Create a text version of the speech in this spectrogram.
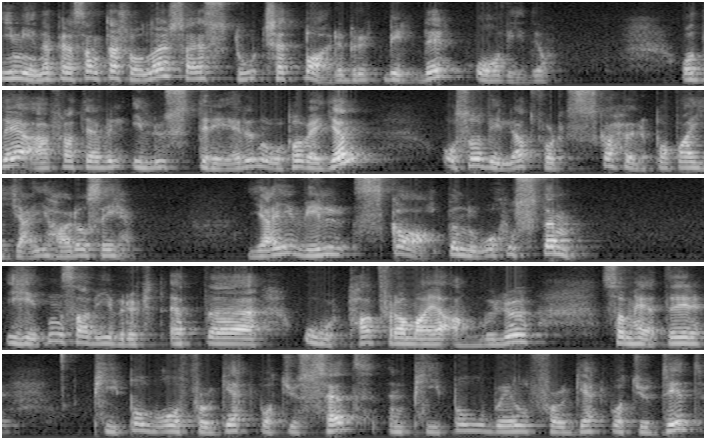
I mine presentasjoner så har jeg stort sett bare brukt bilder og video. Og det er for at jeg vil illustrere noe på veggen, og så vil jeg at folk skal høre på hva jeg har å si. Jeg vil skape noe hos dem. I Hidden har vi brukt et uh, ordtak fra Maya Angulu som heter People will forget what you said, and people will forget what you did,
